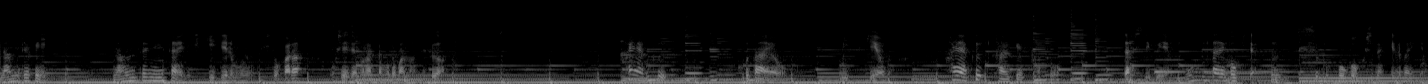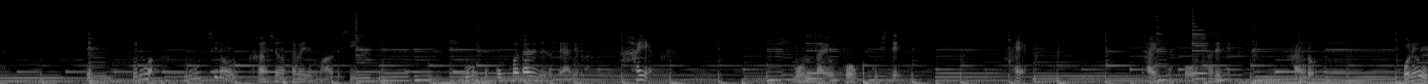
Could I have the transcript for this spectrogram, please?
何百人何千人単位で率いている人から教えてもらった言葉なんですが早く答えを見つけよう。早く解決策を出していくには問題が起きたらそれすぐ報告しなければいけない。でそれはもちろん会社のためにもあるしどうせ怒られるのであれば早く問題を報告して早く対策を立てて帰ろうと。これを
